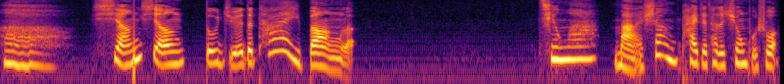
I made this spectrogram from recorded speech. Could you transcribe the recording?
啊，想想都觉得太棒了。青蛙马上拍着他的胸脯说：“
